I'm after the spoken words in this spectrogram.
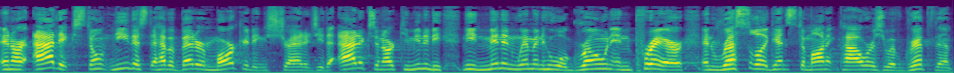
And our addicts don't need us to have a better marketing strategy. The addicts in our community need men and women who will groan in prayer and wrestle against demonic powers who have gripped them.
